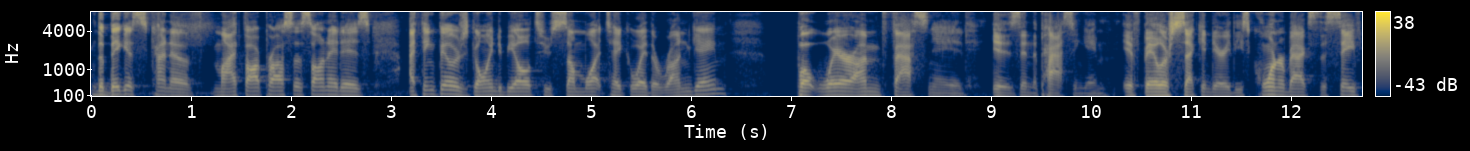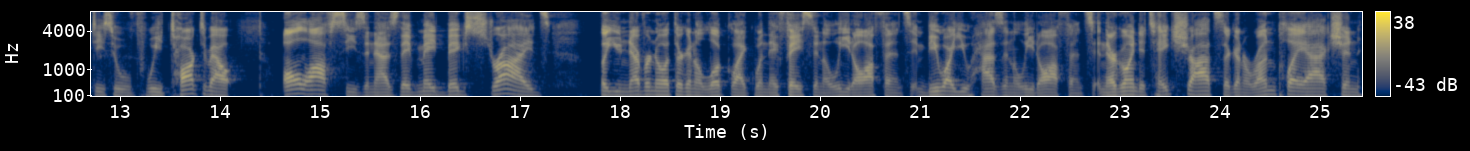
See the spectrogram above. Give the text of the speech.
the biggest kind of my thought process on it is I think Baylor's going to be able to somewhat take away the run game. But where I'm fascinated is in the passing game. If Baylor's secondary, these cornerbacks, the safeties who we talked about all off season as they've made big strides, but you never know what they're going to look like when they face an elite offense. And BYU has an elite offense, and they're going to take shots. They're going to run play action.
